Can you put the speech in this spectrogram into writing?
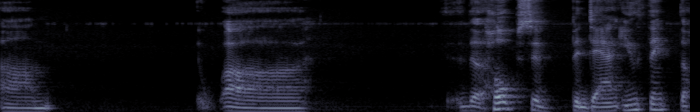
um, uh, the hopes have been dashed. You think the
